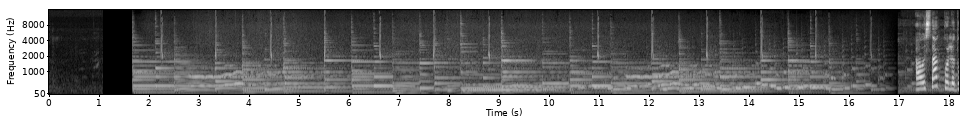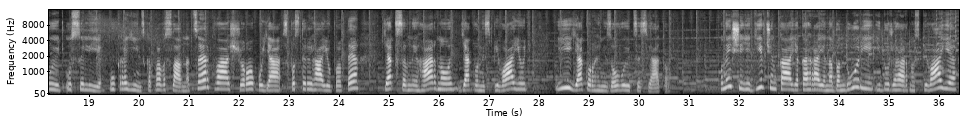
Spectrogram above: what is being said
А ось так колядують у селі Українська православна церква. Щороку я спостерігаю про те, як все в них гарно, як вони співають і як організовують це свято. У них ще є дівчинка, яка грає на бандурі і дуже гарно співає.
